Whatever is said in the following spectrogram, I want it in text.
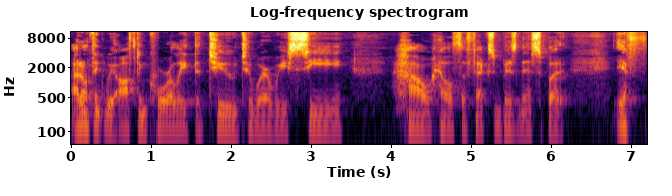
I don't think we often correlate the two to where we see how health affects business. But if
